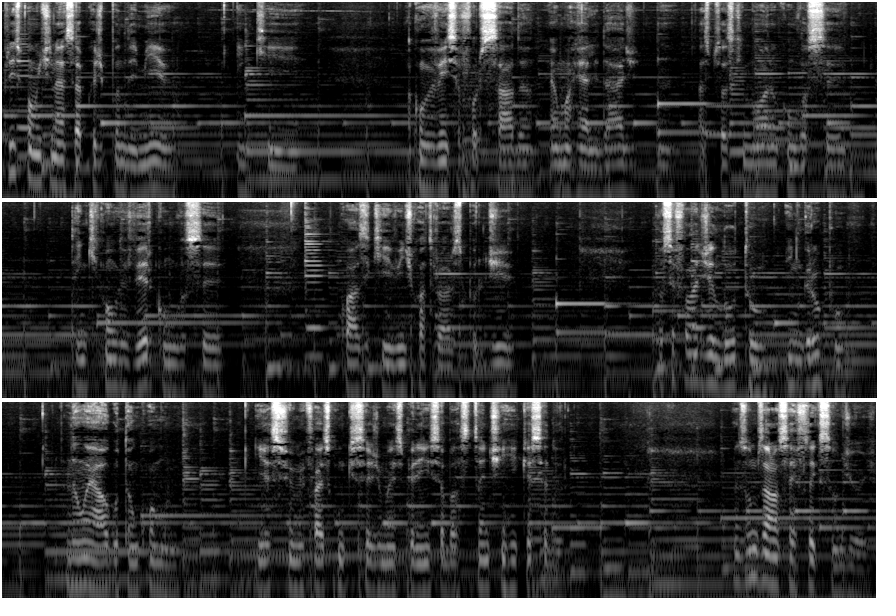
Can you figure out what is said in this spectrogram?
principalmente nessa época de pandemia, em que a convivência forçada é uma realidade, né? as pessoas que moram com você têm que conviver com você quase que 24 horas por dia você falar de luto em grupo não é algo tão comum, e esse filme faz com que seja uma experiência bastante enriquecedora. Mas vamos à nossa reflexão de hoje.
